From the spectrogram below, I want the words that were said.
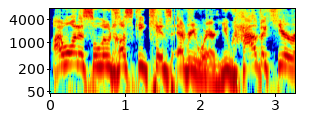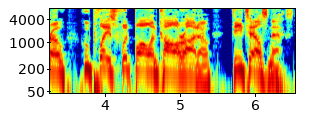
I want to salute Husky kids everywhere. You have a hero who plays football in Colorado. Details next.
